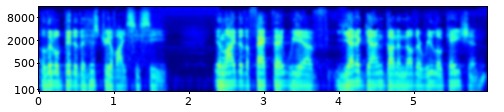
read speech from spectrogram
a little bit of the history of ICC in light of the fact that we have yet again done another relocation.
